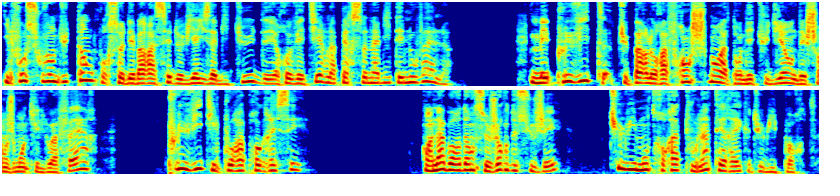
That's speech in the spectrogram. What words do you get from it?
il faut souvent du temps pour se débarrasser de vieilles habitudes et revêtir la personnalité nouvelle. Mais plus vite tu parleras franchement à ton étudiant des changements qu'il doit faire, plus vite il pourra progresser. En abordant ce genre de sujet, tu lui montreras tout l'intérêt que tu lui portes.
